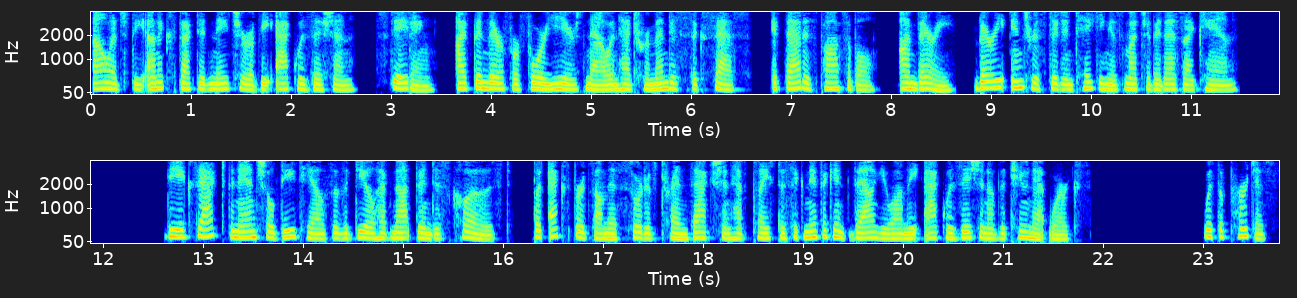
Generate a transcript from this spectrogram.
Acknowledged the unexpected nature of the acquisition, stating, I've been there for four years now and had tremendous success, if that is possible, I'm very, very interested in taking as much of it as I can. The exact financial details of the deal have not been disclosed, but experts on this sort of transaction have placed a significant value on the acquisition of the two networks. With the purchase,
